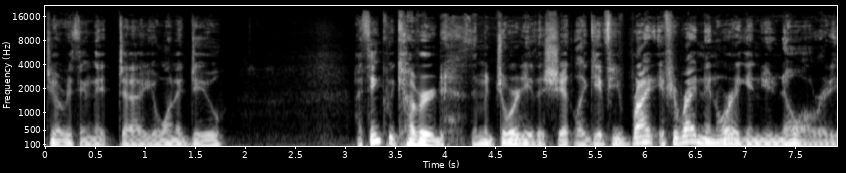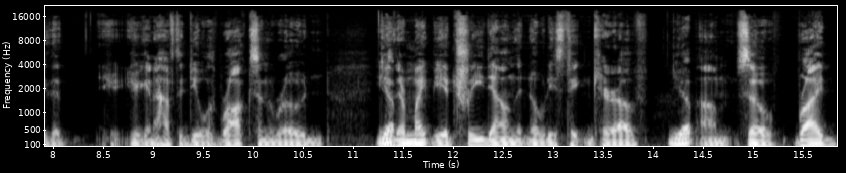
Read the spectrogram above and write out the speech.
do everything that uh, you want to do. I think we covered the majority of the shit. Like if you ride, if you're riding in Oregon, you know already that you're gonna have to deal with rocks in the road, and you know, there might be a tree down that nobody's taking care of. Yep. Um, so ride,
